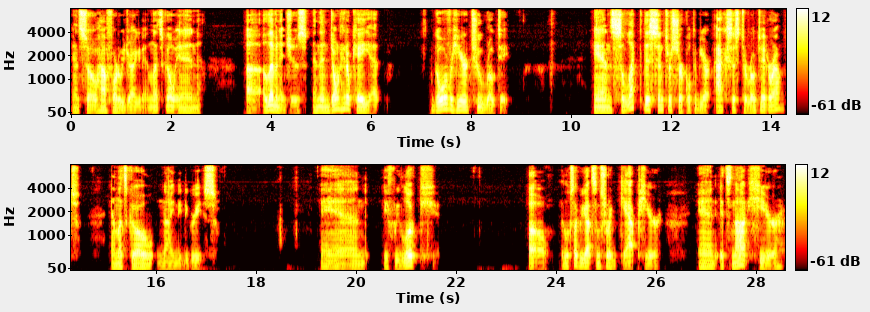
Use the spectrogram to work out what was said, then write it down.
And so how far do we drag it in? Let's go in uh, 11 inches and then don't hit OK yet go over here to rotate. And select this center circle to be our axis to rotate around. And let's go 90 degrees. And if we look uh oh it looks like we got some sort of gap here. And it's not here.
